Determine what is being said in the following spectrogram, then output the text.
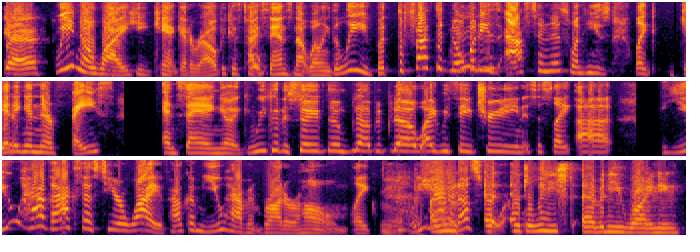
Yeah, we know why he can't get her out because Tai-San's not willing to leave. But the fact that mm-hmm. nobody's asked him this when he's like getting in their face and saying, like, we could have saved them, blah, blah, blah. Why'd we save Trudy? And it's just like, uh, you have access to your wife. How come you haven't brought her home? Like, Yeah. what are you I mad mean, at us at, for? at least Ebony whining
